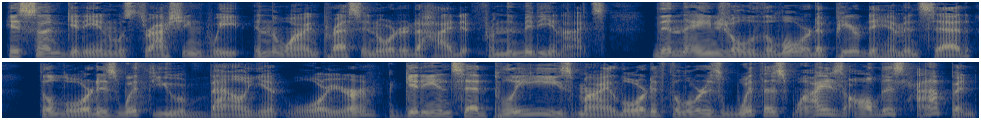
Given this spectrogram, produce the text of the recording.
His son Gideon was thrashing wheat in the winepress in order to hide it from the Midianites. Then the angel of the Lord appeared to him and said, the Lord is with you, valiant warrior. Gideon said, Please, my Lord, if the Lord is with us, why has all this happened?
